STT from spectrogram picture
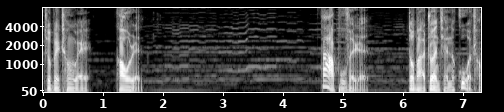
就被称为高人。大部分人都把赚钱的过程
